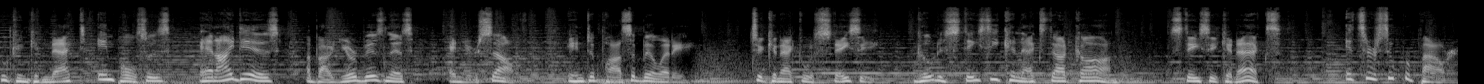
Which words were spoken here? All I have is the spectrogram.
who can connect impulses and ideas about your business and yourself into possibility. To connect with Stacy, go to stacyconnects.com. Stacy Connects. It's her superpower.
